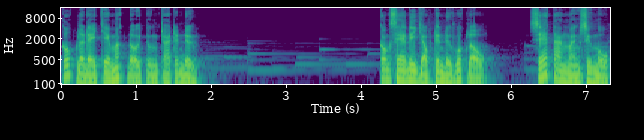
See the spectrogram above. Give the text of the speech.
Cốt là để che mắt đội tuần tra trên đường. Con xe đi dọc trên đường quốc lộ, Xé tan màn sương mù.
